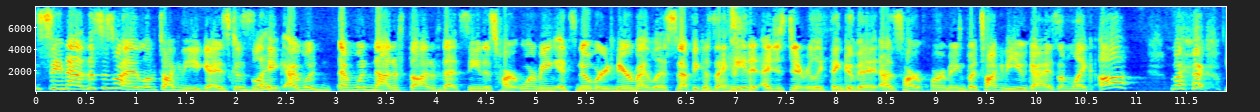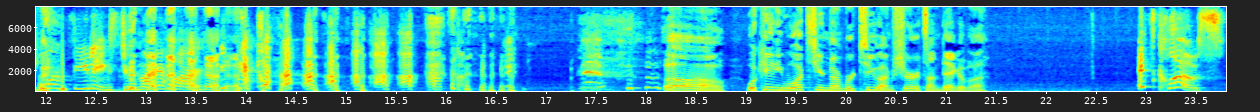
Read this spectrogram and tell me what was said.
See now, this is why I love talking to you guys because, like, I would I would not have thought of that scene as heartwarming. It's nowhere near my list. Not because I hate it. I just didn't really think of it as heartwarming. But talking to you guys, I'm like, oh, my heart, warm feelings to my heart. Oh, well, Katie, what's your number two? I'm sure it's on Dagobah. it's close.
